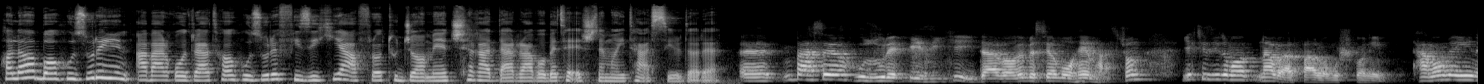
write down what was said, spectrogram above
حالا با حضور این ابرقدرت ها حضور فیزیکی افراد تو جامعه چقدر در روابط اجتماعی تاثیر داره؟ بحث حضور فیزیکی در واقع بسیار مهم هست. چون یک چیزی رو ما نباید فراموش کنیم. تمام این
